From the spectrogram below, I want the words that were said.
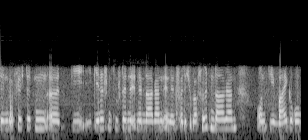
den Geflüchteten, äh, die hygienischen Zustände in den Lagern, in den völlig überfüllten Lagern und die Weigerung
